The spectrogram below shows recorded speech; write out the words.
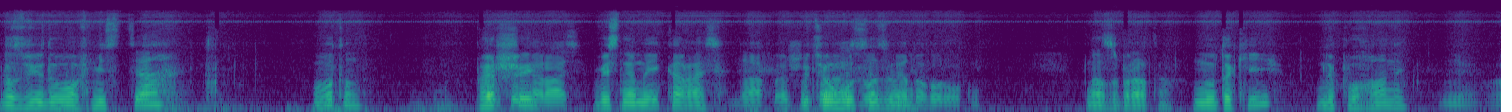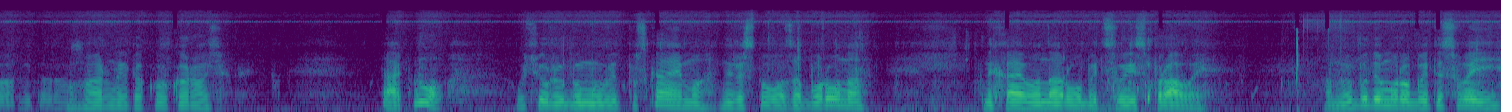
розвідував місця. От он. Перший карась. весняний карась Да, перший у цьому карась сезоні. 25-го року. нас з братом. Ну такий, непоганий. Ні, гарний карась. Гарний такий карасик. Так, ну, усю рибу ми відпускаємо, нерестова заборона. Нехай вона робить свої справи. А ми будемо робити свої.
